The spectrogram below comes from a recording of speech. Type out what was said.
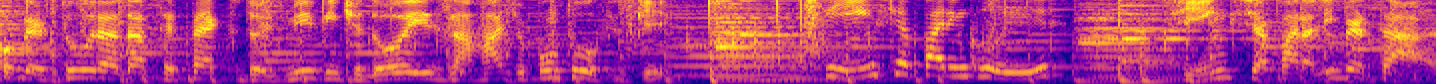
Cobertura da CPEX 2022 na Rádio UFSC. Ciência para incluir. Ciência para libertar.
